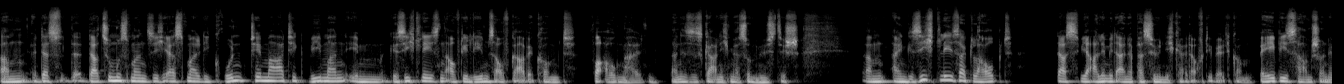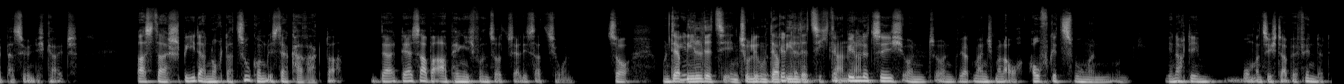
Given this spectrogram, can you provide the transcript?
Ähm, das, dazu muss man sich erstmal die Grundthematik, wie man im Gesichtlesen auf die Lebensaufgabe kommt, vor Augen halten. Dann ist es gar nicht mehr so mystisch. Ähm, ein Gesichtleser glaubt, dass wir alle mit einer Persönlichkeit auf die Welt kommen. Babys haben schon eine Persönlichkeit. Was da später noch dazukommt, ist der Charakter. Der, der ist aber abhängig von Sozialisation. So, und der den, bildet sich, Entschuldigung, der bildet sich dann. Der bildet ja. sich und, und wird manchmal auch aufgezwungen und je nachdem, wo man sich da befindet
